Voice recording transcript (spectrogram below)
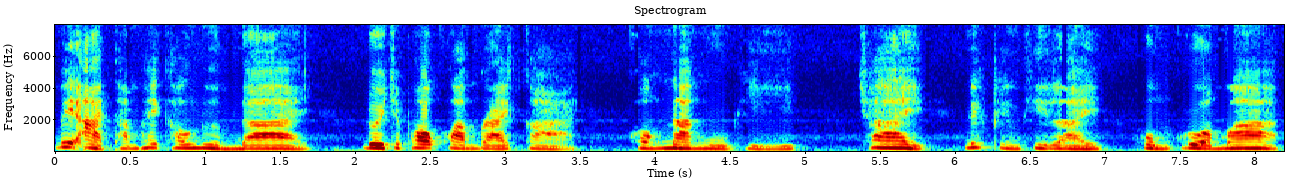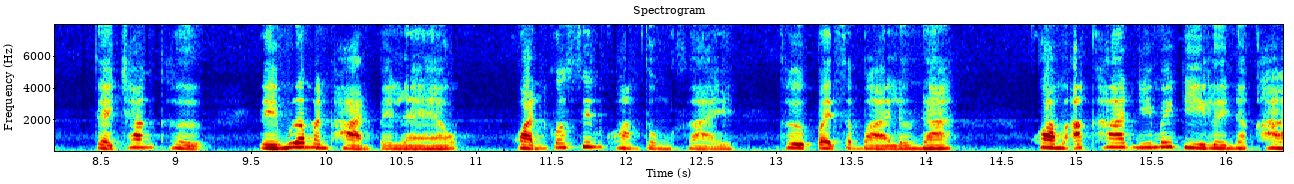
ไม่อาจทำให้เขาลืมได้ โดยเฉพาะความร้ายกาจ ของนางงูผี ใช่ นึกถึงทีไร ผมกลัวมาก แต่ช่างเถอะ ในเมื่อมันผ่านไปแล้ว ขวัญก็สิ้นความสงสัย เธอไปสบายแล้วนะ ความอาฆาตนี้ไม่ดีเลยนะคะ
